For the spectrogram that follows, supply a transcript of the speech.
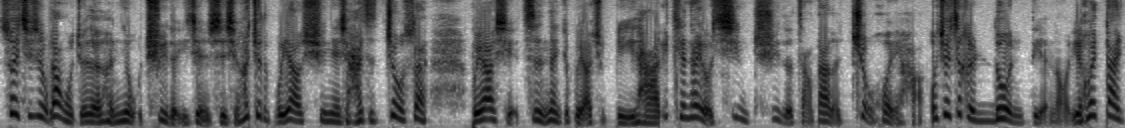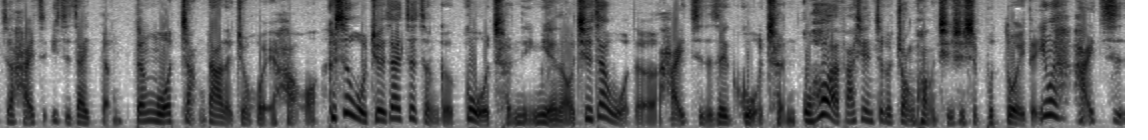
所以其实让我觉得很有趣的一件事情，他觉得不要训练小孩子，就算不要写字，那你就不要去逼他。一天他有兴趣的，长大了就会好。我觉得这个论点哦，也会带着孩子一直在等，等我长大了就会好哦。可是我觉得在这整个过程里面哦，其实在我的孩子的这个过程，我后来发现这个状况其实是不对的，因为孩子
